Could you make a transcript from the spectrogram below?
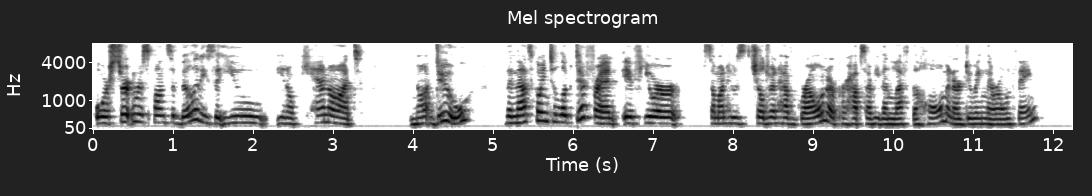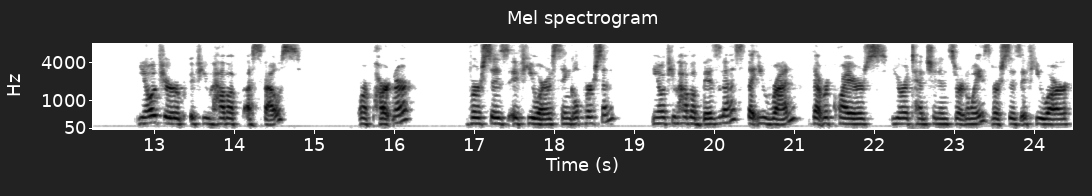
or certain responsibilities that you, you know, cannot not do, then that's going to look different if you're someone whose children have grown or perhaps have even left the home and are doing their own thing. You know, if you're if you have a, a spouse or a partner versus if you are a single person, you know, if you have a business that you run that requires your attention in certain ways versus if you are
